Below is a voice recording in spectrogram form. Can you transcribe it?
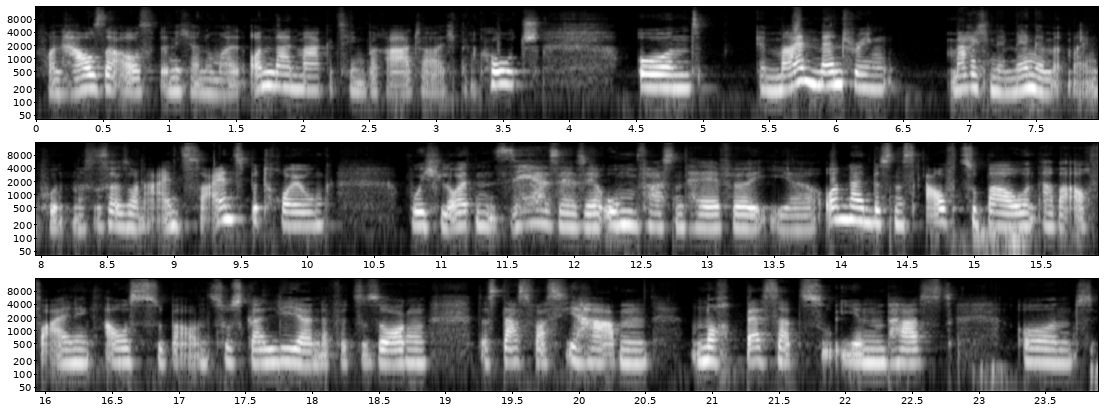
von Hause aus bin ich ja nun mal Online-Marketing-Berater, ich bin Coach und in meinem Mentoring mache ich eine Menge mit meinen Kunden. Das ist also eine 1 zu 1 Betreuung wo ich Leuten sehr, sehr, sehr umfassend helfe, ihr Online-Business aufzubauen, aber auch vor allen Dingen auszubauen, zu skalieren, dafür zu sorgen, dass das, was sie haben, noch besser zu ihnen passt. Und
